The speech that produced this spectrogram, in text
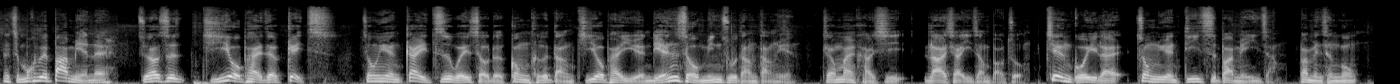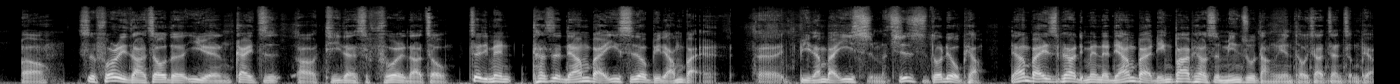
那怎么会被罢免呢？主要是极右派这 Gates。众议院盖兹为首的共和党极右派议员联手民主党党员，将麦卡锡拉下议长宝座。建国以来，众议院第一次罢免议长，罢免成功。哦，是佛罗里达州的议员盖兹哦，提的是佛罗里达州。这里面他是两百一十六比两百，呃，比两百一十嘛，其实只多六票。两百一十票里面的两百零八票是民主党员投下赞成票，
